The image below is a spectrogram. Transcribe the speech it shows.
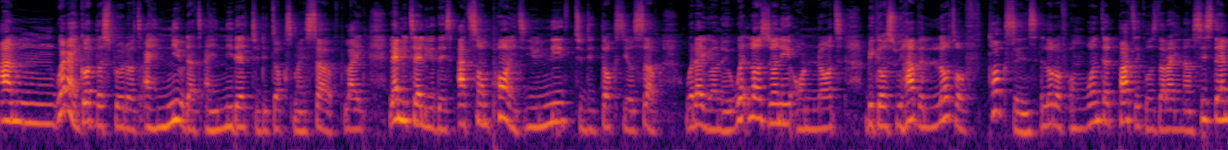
And when i got this product i knew that i needed to detox myself. Like let me tell you this at some point you need to detox yourself whether you're on a weight loss journey or not because we have a lot of toxins a lot of unwanted particles that are in our system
